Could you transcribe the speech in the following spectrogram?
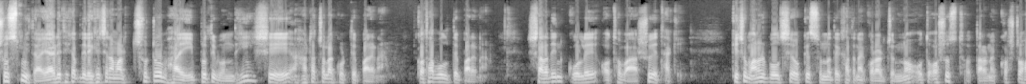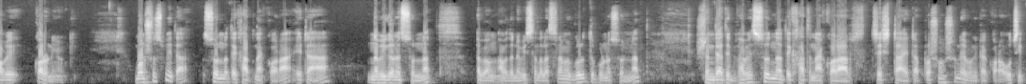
সুস্মিতা আইডি থেকে আপনি লিখেছেন, আমার ছোট ভাই প্রতিবন্ধী, সে হাঁটাচলা করতে পারে না, কথা বলতে পারে না, সারাদিন কোলে অথবা শুয়ে থাকে। কিছু মানুষ বলছে, ওকে সুন্নতে খাতনা করার জন্য ও তো অসুস্থ, তার অনেক কষ্ট হবে, করণীয় কি? বোন সুস্মিতা, সুন্নতে খাতনা করা, এটা নবীগণের সুন্নাত এবং আমাদের নবী সাল্লাহ সাল্লামের গুরুত্বপূর্ণ সুন্নাত। সন্ধ্যাতীতভাবে সুন্নাতে খাতনা করার চেষ্টা, এটা প্রশংসনীয় এবং এটা করা উচিত।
